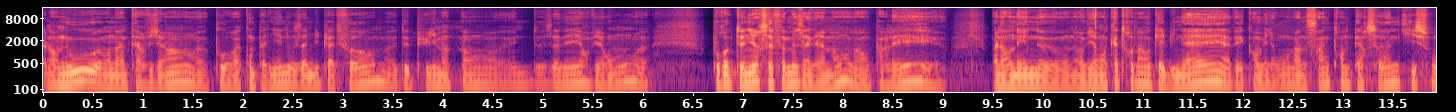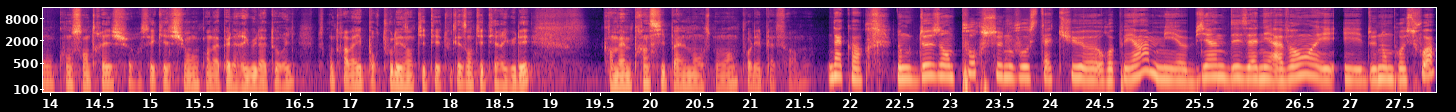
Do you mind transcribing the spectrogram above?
alors nous, on intervient pour accompagner nos amis plateformes depuis maintenant une deux années environ pour obtenir ce fameux agrément. On va en parler. Voilà, on est, une, on est environ 80 au cabinet avec environ 25-30 personnes qui sont concentrées sur ces questions qu'on appelle régulatory, parce qu'on travaille pour toutes les entités, toutes les entités régulées quand même principalement en ce moment pour les plateformes. D'accord. Donc deux ans pour ce nouveau statut euh, européen, mais euh, bien des années avant et, et de nombreuses fois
